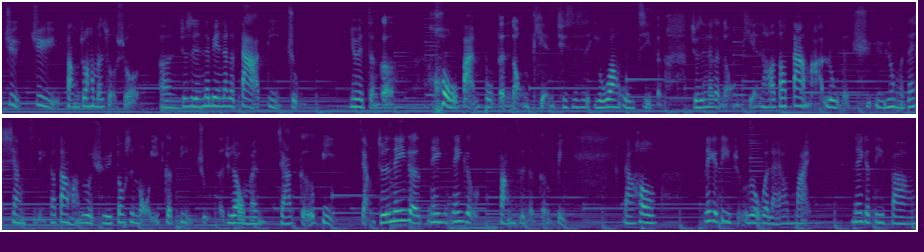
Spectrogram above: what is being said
据据房仲他们所说，嗯，就是那边那个大地主，因为整个后半部的农田其实是一望无际的，就是那个农田，然后到大马路的区域，因为我们在巷子里，到大马路的区域都是某一个地主的，就在我们家隔壁，这样，就是那个那那个房子的隔壁，然后那个地主如果未来要卖。那个地方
